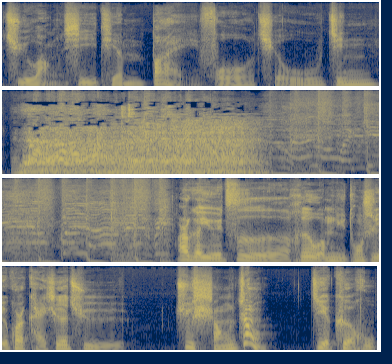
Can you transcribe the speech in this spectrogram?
去往西天拜佛求经。二哥有一次和我们女同事一块开车去去深圳见客户，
